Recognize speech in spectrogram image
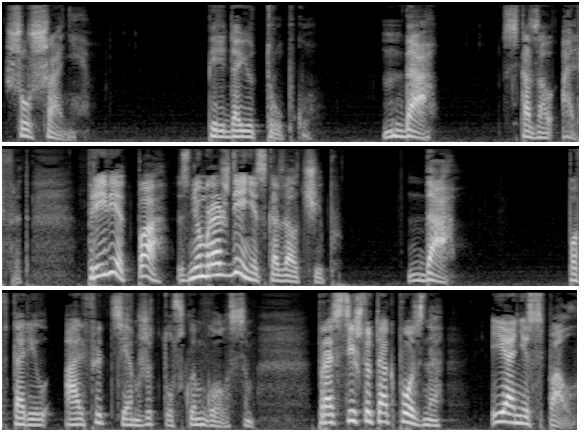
Шуршание. Передают трубку. «Да», — сказал Альфред. «Привет, па! С днем рождения!» — сказал Чип. «Да», — повторил Альфред тем же тусклым голосом. «Прости, что так поздно. Я не спал»,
